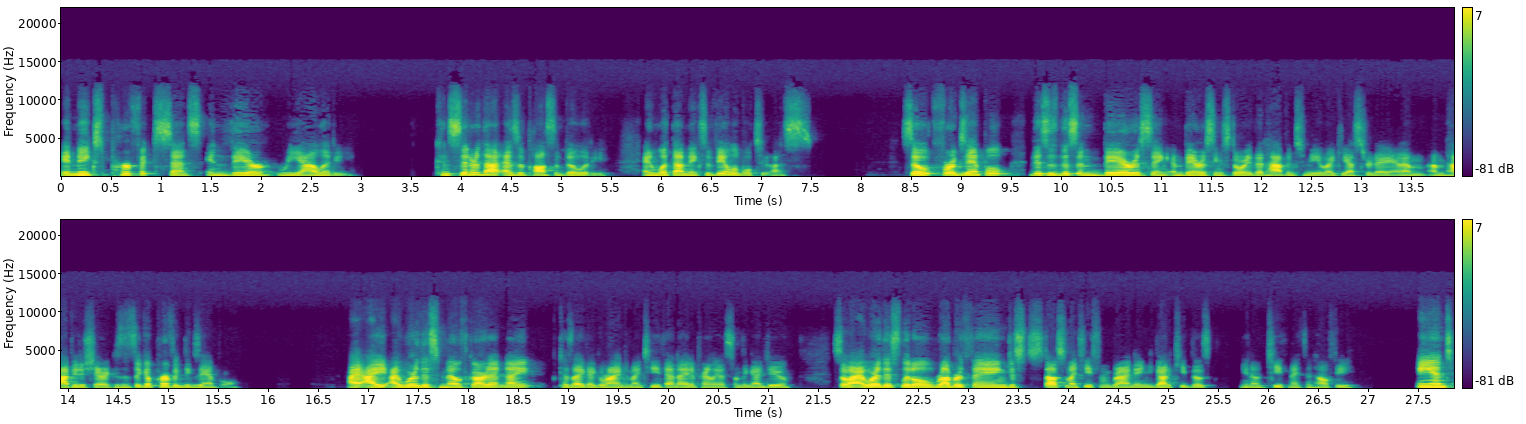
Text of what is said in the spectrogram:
It makes perfect sense in their reality. Consider that as a possibility and what that makes available to us. So, for example, this is this embarrassing, embarrassing story that happened to me like yesterday, and I'm I'm happy to share it because it's like a perfect example. I, I I wear this mouth guard at night, because like I grind my teeth at night. Apparently, that's something I do. So I wear this little rubber thing, just stops my teeth from grinding. You got to keep those, you know, teeth nice and healthy. And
